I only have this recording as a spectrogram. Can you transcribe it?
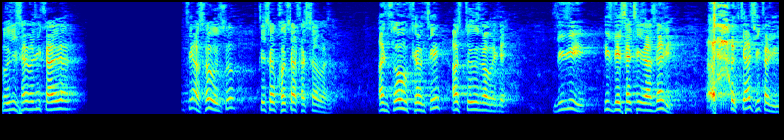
मोदी साहेबांनी काढलं ते असं होतं त्याचा खोटा खर्चा भरला आणि तो मुख्यमंत्री आज तुरुंगामध्ये दिल्ली ही देशाची राजधानी. त्या ठिकाणी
